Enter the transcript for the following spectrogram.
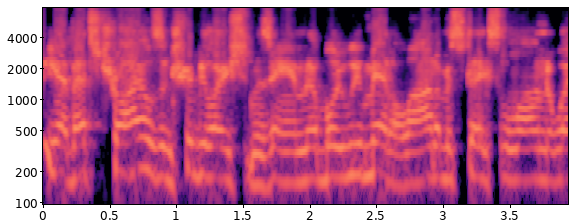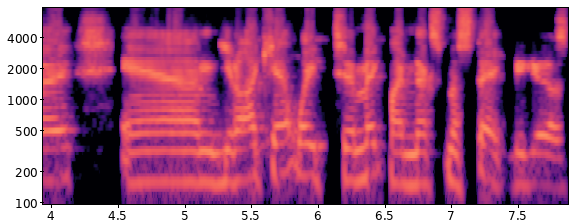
Yeah, that's trials and tribulations, and uh, boy, we made a lot of mistakes along the way. And you know, I can't wait to make my next mistake because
